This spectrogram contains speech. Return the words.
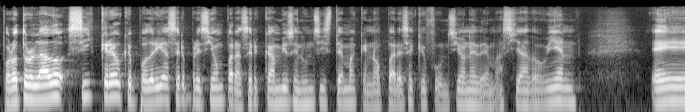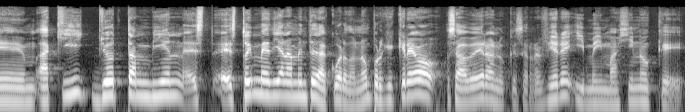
Por otro lado, sí creo que podría ser presión para hacer cambios en un sistema que no parece que funcione demasiado bien. Em, aquí yo también estoy medianamente de acuerdo, ¿no? Porque creo saber a lo que se refiere y me imagino que,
